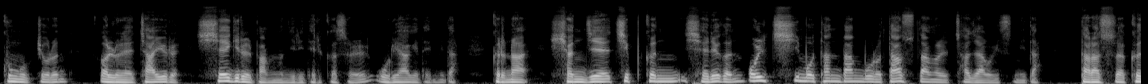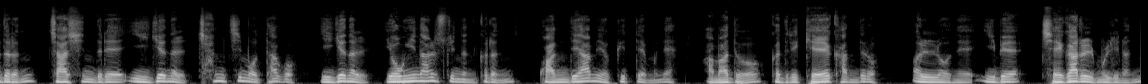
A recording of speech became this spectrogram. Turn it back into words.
궁극적으로는 언론의 자유를 세기를 박는 일이 될 것을 우려하게 됩니다. 그러나 현재 집권 세력은 옳지 못한 방법으로 다수당을 차지하고 있습니다. 따라서 그들은 자신들의 이견을 참지 못하고 이견을 용인할 수 있는 그런 관대함이 없기 때문에 아마도 그들이 계획한 대로 언론의 입에 재갈을 물리는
